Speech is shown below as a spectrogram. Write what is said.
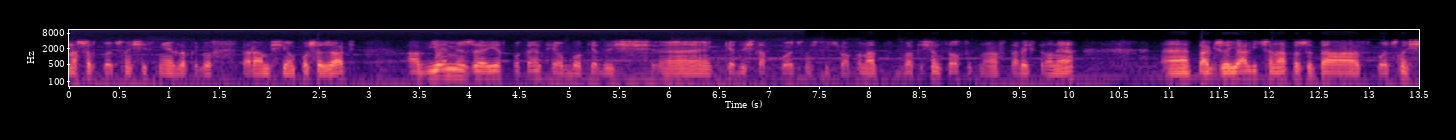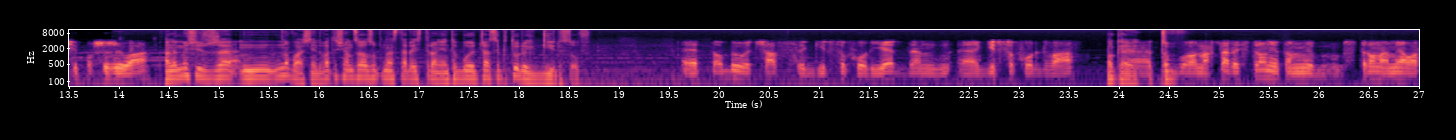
nasza społeczność istnieje, dlatego staramy się ją poszerzać. A wiemy, że jest potencjał, bo kiedyś, e, kiedyś ta społeczność liczyła ponad 2000 osób na starej stronie. E, także ja liczę na to, że ta społeczność się poszerzyła. Ale myślisz, że, mm, no właśnie, 2000 osób na starej stronie, to były czasy których Gearsów? E, to były czasy Gears of War 1, e, Gears of War 2. Okej, E, czy To było na starej stronie, tam strona miała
